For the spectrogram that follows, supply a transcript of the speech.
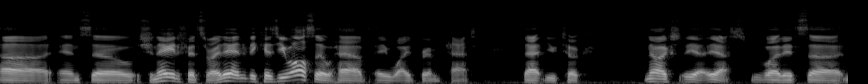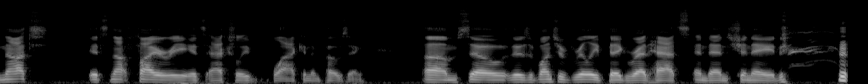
Uh, and so Sinead fits right in because you also have a wide brimmed hat that you took. No, actually, yeah, yes, but it's uh not it's not fiery. It's actually black and imposing. Um, so there's a bunch of really big red hats, and then Sinead.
